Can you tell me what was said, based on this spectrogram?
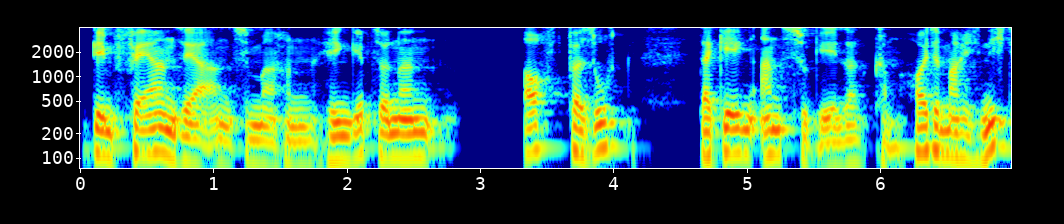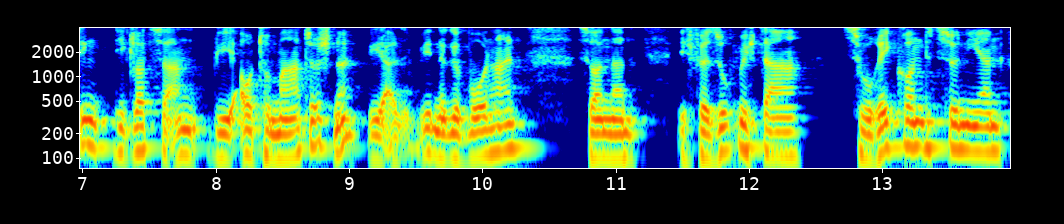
dem Fernseher anzumachen, hingibt, sondern auch versucht, dagegen anzugehen. Sagen, komm, heute mache ich nicht die Glotze an wie automatisch, ne, wie, wie eine Gewohnheit, sondern ich versuche mich da zu rekonditionieren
